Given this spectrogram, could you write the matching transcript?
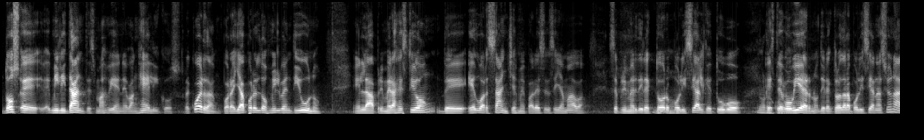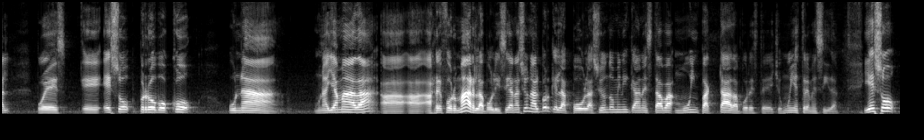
dos eh, militantes más bien evangélicos, ¿recuerdan? Por allá por el 2021, en la primera gestión de Eduard Sánchez, me parece que se llamaba, ese primer director policial que tuvo este gobierno, director de la Policía Nacional, pues eh, eso provocó una una llamada a, reformar la Policía Nacional porque la población dominicana estaba muy impactada por este hecho, muy estremecida. Y eso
